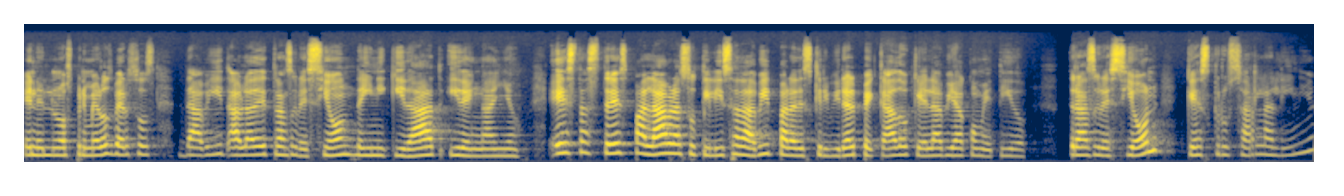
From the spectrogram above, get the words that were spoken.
en los primeros versos, David habla de transgresión, de iniquidad y de engaño. Estas tres palabras utiliza David para describir el pecado que él había cometido. Transgresión, que es cruzar la línea.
